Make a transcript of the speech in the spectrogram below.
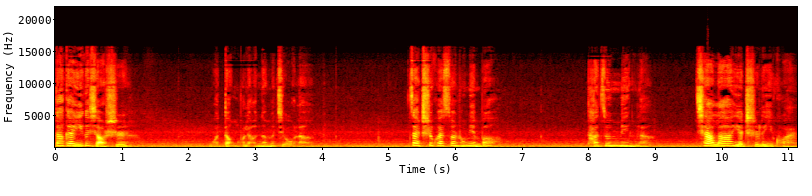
大概一个小时。我等不了那么久了。再吃块蒜蓉面包。他遵命了。恰拉也吃了一块，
